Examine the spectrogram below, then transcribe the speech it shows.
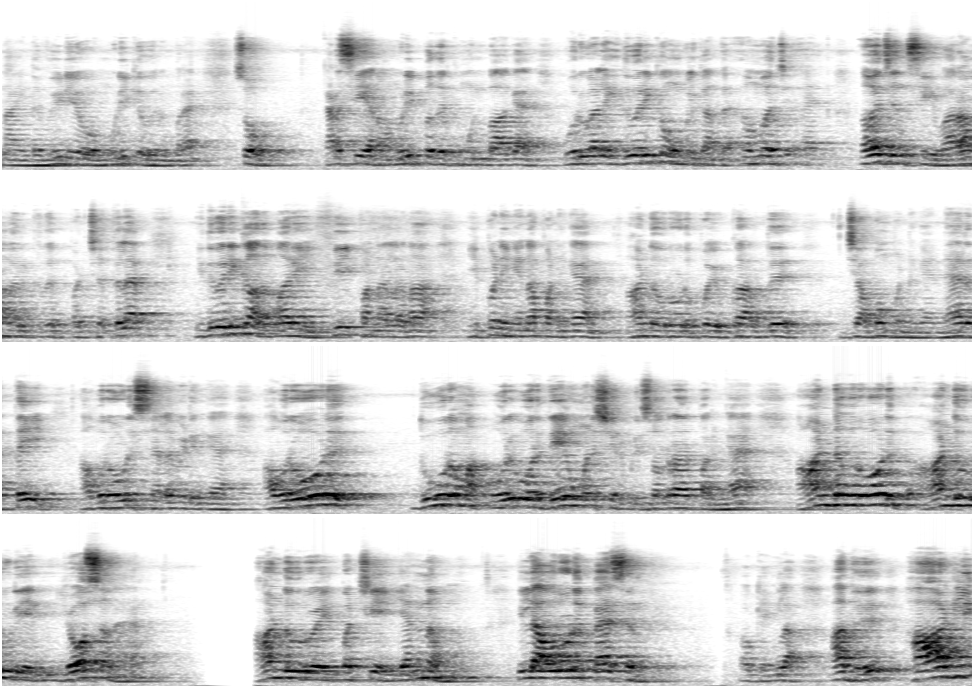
நான் இந்த வீடியோவை முடிக்க விரும்புறேன். ஸோ கடைசியாக நான் முடிப்பதற்கு முன்பாக ஒருவேளை இது வரைக்கும் உங்களுக்கு அந்த எமர்ஜ் ஏர்ஜென்சி வராமல் இருக்கிற பட்சத்தில் இது வரைக்கும் அது மாதிரி ஃபீல் பண்ணலைன்னா இப்போ நீங்கள் என்ன பண்ணுங்கள் ஆண்டவரோடு போய் உட்கார்ந்து ஜெபம் பண்ணுங்க. நேரத்தை அவரோடு செலவிடுங்க. அவரோடு தூரமாக ஒரு ஒரு தேவ மனுஷன் இப்படி சொல்கிறாரு பாருங்க. ஆண்டவரோடு ஆண்டவருடைய யோசனை ஆண்டவரை பற்றிய எண்ணம் இல்லை அவரோட பேசுறது. ஓகேங்களா? அது ஹார்ட்லி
